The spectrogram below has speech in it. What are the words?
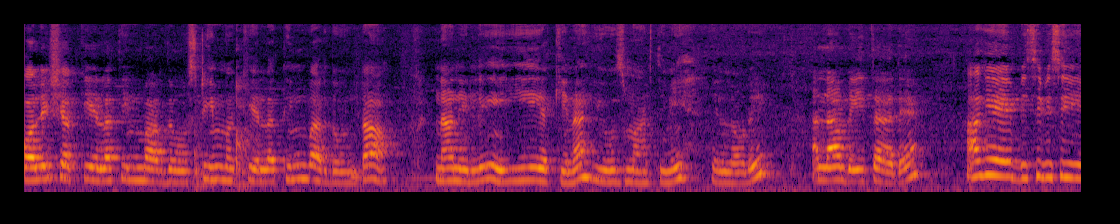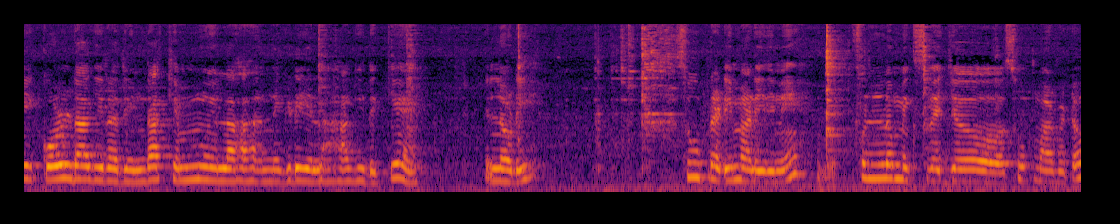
ಪಾಲಿಶ್ ಅಕ್ಕಿ ಎಲ್ಲ ತಿನ್ನಬಾರ್ದು ಸ್ಟೀಮ್ ಅಕ್ಕಿ ಎಲ್ಲ ತಿನ್ನಬಾರ್ದು ಅಂತ ನಾನಿಲ್ಲಿ ಈ ಅಕ್ಕಿನ ಯೂಸ್ ಮಾಡ್ತೀನಿ. ಇಲ್ಲಿ ನೋಡಿ. ಅನ್ನ ಬೇಯ್ತಾ ಇದೆ. ಹಾಗೆ ಬಿಸಿ ಬಿಸಿ ಕೋಲ್ಡ್ ಆಗಿರೋದ್ರಿಂದ ಕೆಮ್ಮು ಎಲ್ಲ ನೆಗಡಿ ಎಲ್ಲ ಆಗಿದ್ದಕ್ಕೆ ಇಲ್ಲಿ ನೋಡಿ ಸೂಪ್ ರೆಡಿ ಮಾಡಿದ್ದೀನಿ. ಫುಲ್ಲು ಮಿಕ್ಸ್ ವೆಜ್ ಸೂಪ್ ಮಾಡಿಬಿಟ್ಟು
